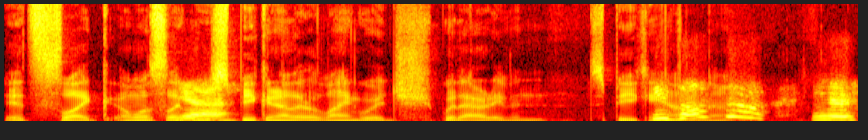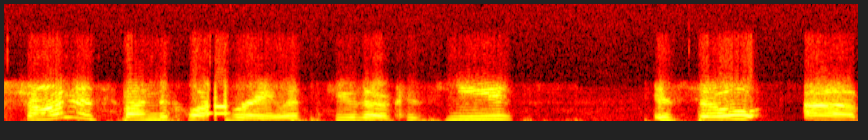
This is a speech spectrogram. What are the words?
It's like almost like Yeah. we speak another language without even speaking. He's also, know. you know, Sean is fun to collaborate with too, though, because he is so uh,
